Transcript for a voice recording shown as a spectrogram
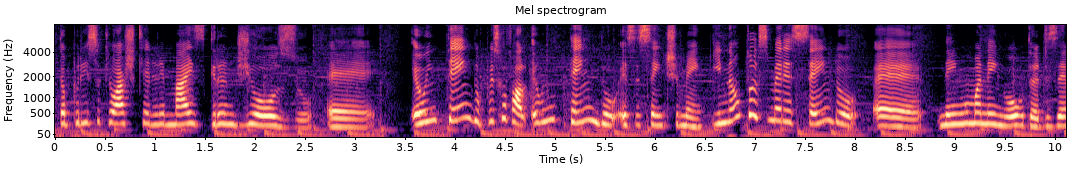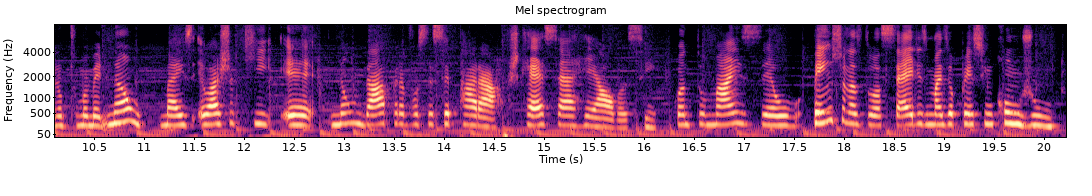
Então por isso que eu acho que ele é mais grandioso. É, eu entendo, por isso que eu falo, eu entendo esse sentimento. E não tô desmerecendo é, nenhuma nem outra, dizendo que uma. Não, mas eu acho que é, não dá pra você separar. Acho que essa é a real, assim. Quanto mais eu penso nas duas séries, mais eu penso em conjunto.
